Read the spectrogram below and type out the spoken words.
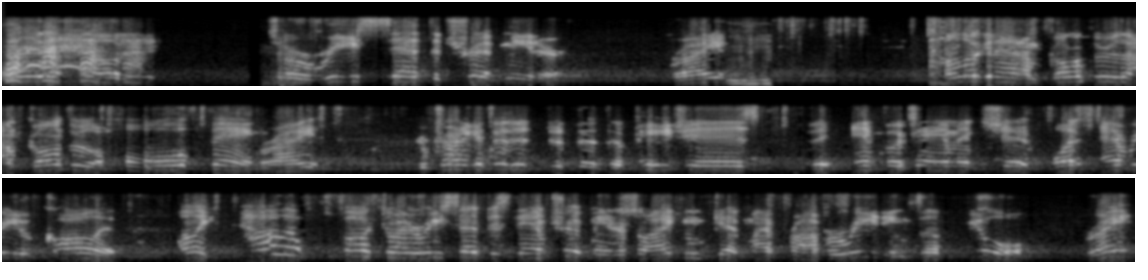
where the hell to, to reset the trip meter, right? Mhm. I'm looking at. it, I'm going through the. I'm going through the whole thing, right? You're trying to get through the, the, the, the pages, the infotainment shit, whatever you call it. I'm like, how the fuck do I reset this damn trip meter so I can get my proper readings of fuel, right?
